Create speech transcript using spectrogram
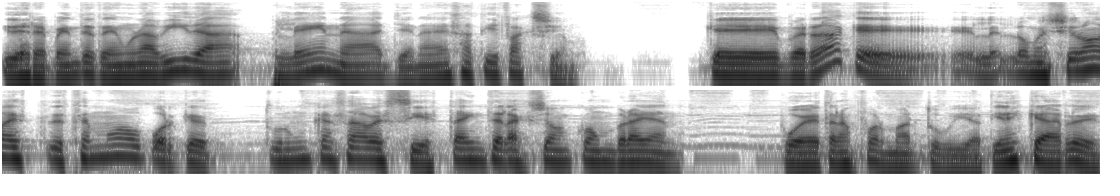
y de repente tener una vida plena, llena de satisfacción. Que, ¿verdad? Que lo menciono de este, de este modo porque tú nunca sabes si esta interacción con Brian puede transformar tu vida. Tienes que darle,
